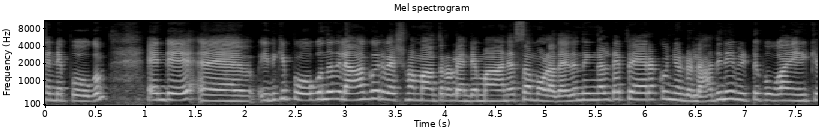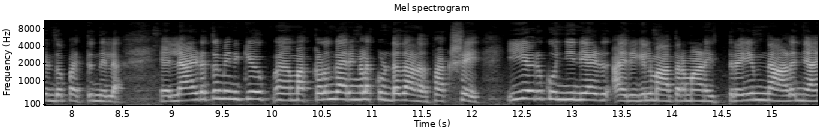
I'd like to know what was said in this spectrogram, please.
തന്നെ പോകും. എന്റെ എനിക്ക് പോകുന്നതിൽ ആകെ ഒരു വിഷമം മാത്രമുള്ളൂ എന്റെ മാനസമോൾ അതായത് നിങ്ങളുടെ പേരക്കുഞ്ഞുണ്ടല്ലോ അതിനെ വിട്ടു പോകാൻ എനിക്കെന്തോ പറ്റുന്നില്ല. എല്ലായിടത്തും എനിക്ക് മക്കളും കാര്യങ്ങളൊക്കെ ഉണ്ടതാണ്. പക്ഷേ ഒരു കുഞ്ഞിന്റെ അരികിൽ മാത്രമാണ് ഇത്രയും നാൾ ഞാൻ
